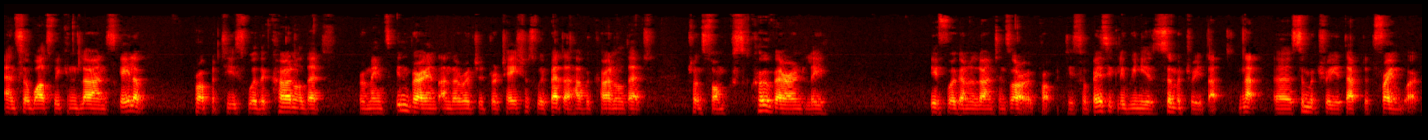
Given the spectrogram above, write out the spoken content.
And so whilst we can learn scalar properties with a kernel that remains invariant under rigid rotations, we better have a kernel that transforms covariantly if we're going to learn tensorial properties. So basically, we need a symmetry, adapt, uh, symmetry adapted framework.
